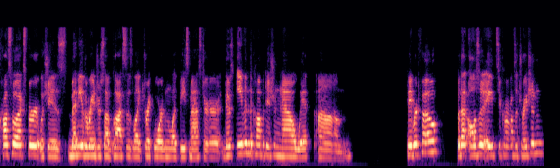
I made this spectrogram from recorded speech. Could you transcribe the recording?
crossbow expert, which is many of the ranger subclasses like Drake Warden, like Beastmaster, there's even the competition now with um favored foe, but that also aids your concentration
